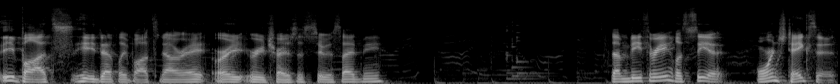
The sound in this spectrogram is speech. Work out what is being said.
he bots. He definitely bots now, right? Or he, or he tries to suicide me. 7v3? Let's see it. Orange takes it.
